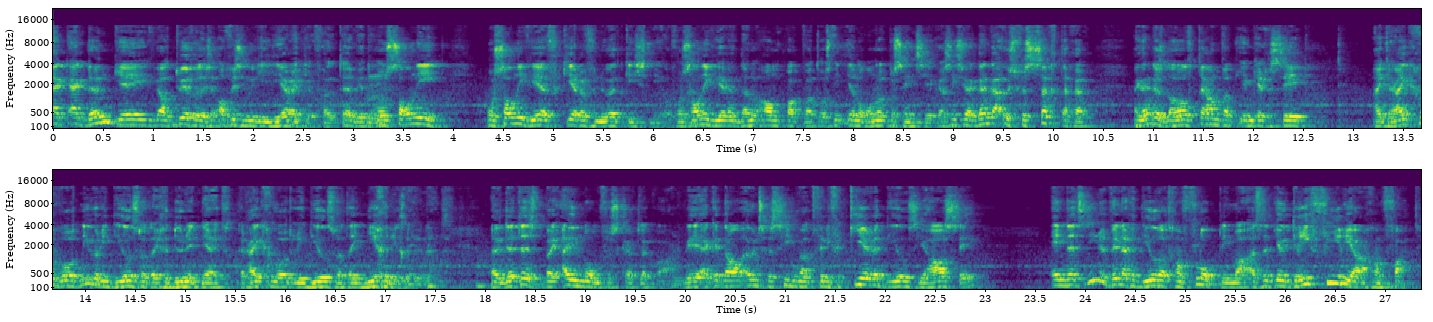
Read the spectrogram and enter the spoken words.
Ek ek dink jy wel twee goed is obviously moet jy leer uit jou foute. Weet Hmm. ons sal nie ons sal nie weer 'n verkeerde vernoot kies nie of ons sal nie weer 'n ding aanpak wat ons nie 100% seker is nie. So ek dink ou is versigtiger. Ek dink as Donald Trump wat eendag gesê het hy het ryk geword nie oor die deals wat hy gedoen het nie, hy het ryk geword oor die deals wat hy nie gedoen het. het. Nou dit is by eiendom verskriklik waar. Weet jy, ek het al ouens gesien wat vir die verkeerde deals ja sê. En dit is nie noodwendig 'n deal wat gaan flop nie, maar as dit jou 3, 4 jaar gaan vat,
